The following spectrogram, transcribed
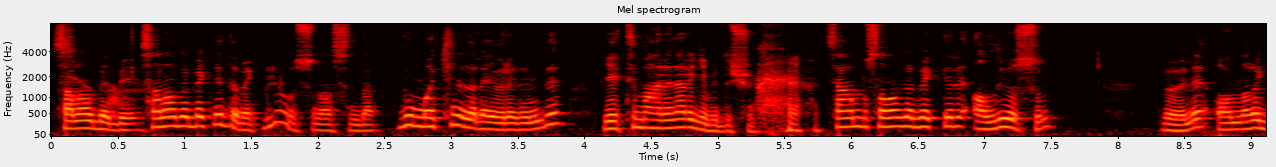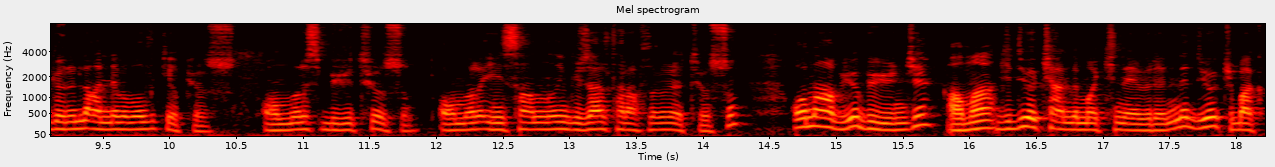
Sanal bebeği. Sanal bebek ne demek biliyor musun aslında? Bu makineler evreninde yetimhaneler gibi düşün. Sen bu sanal bebekleri alıyorsun. Böyle onlara gönüllü anne babalık yapıyorsun. Onları büyütüyorsun. Onlara insanlığın güzel taraflarını öğretiyorsun. O ne yapıyor büyüyünce? Ama Gidiyor kendi makine evrenine diyor ki bak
